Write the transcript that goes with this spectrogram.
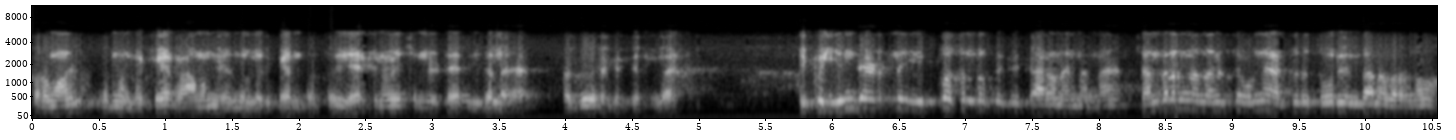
பெருமாள் இருந்திருக்கே ராமன் இருந்திருக்கேன்றது ஏற்கனவே சொல்லிட்டேன் இதுல ரகுவர இப்போ இப்ப இந்த இடத்துல இப்ப சொல்றதுக்கு காரணம் என்னன்னா சந்திரன் நினைச்ச உடனே அடுத்தது சூரியன் தானே வரணும்.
